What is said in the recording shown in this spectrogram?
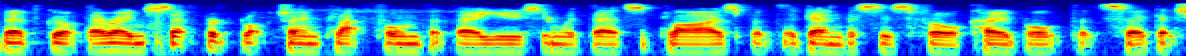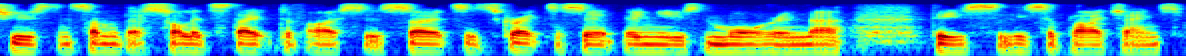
they've got their own separate blockchain platform that they're using with their suppliers. But again, this is for Cobalt that uh, gets used in some of their solid state devices. So it's it's great to see it being used more in uh, these these supply chains.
